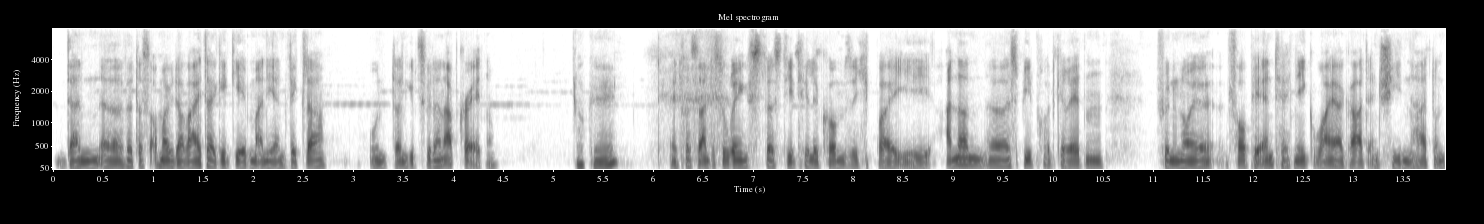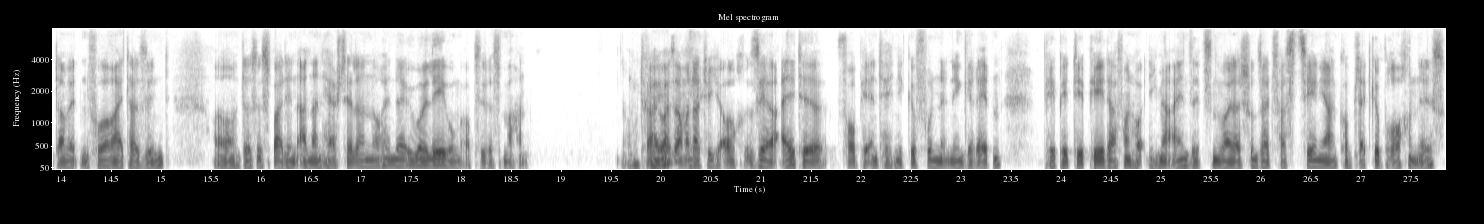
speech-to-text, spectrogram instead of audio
dann äh, wird das auch mal wieder weitergegeben an die Entwickler und dann gibt's wieder ein Upgrade. Ne? Okay. Interessant ist übrigens, dass die Telekom sich bei anderen äh, Speedport-Geräten für eine neue VPN-Technik, WireGuard, entschieden hat und damit ein Vorreiter sind. Äh, das ist bei den anderen Herstellern noch in der Überlegung, ob sie das machen. Und okay. teilweise haben wir natürlich auch sehr alte VPN-Technik gefunden in den Geräten. PPTP darf man heute nicht mehr einsetzen, weil das schon seit fast zehn Jahren komplett gebrochen ist.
